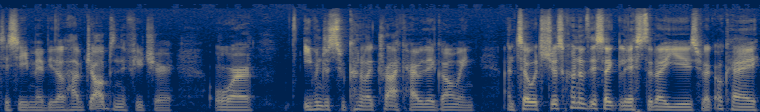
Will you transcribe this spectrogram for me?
to see maybe they'll have jobs in the future, or even just to kind of like track how they're going. And so it's just kind of this like list that I use for like, okay,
